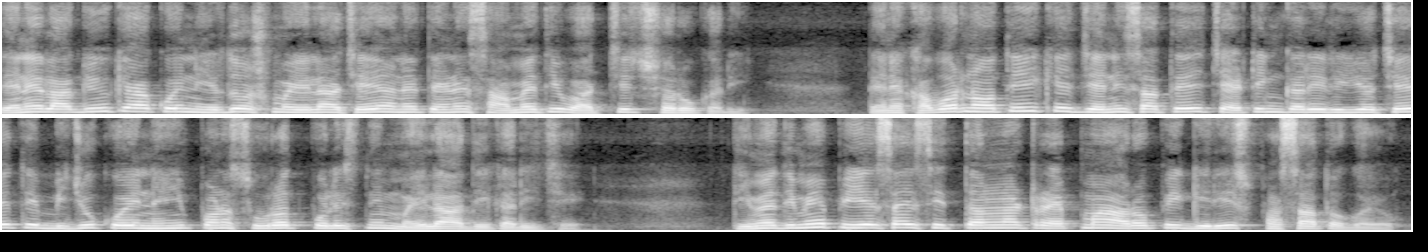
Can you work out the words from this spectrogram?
તેને લાગ્યું કે આ કોઈ નિર્દોષ મહિલા છે અને તેણે સામેથી વાતચીત શરૂ કરી. તેને ખબર નહોતી કે જેની સાથે ચેટિંગ કરી રહ્યો છે તે બીજું કોઈ નહીં, પણ સુરત પોલીસની મહિલા અધિકારી છે. ધીમે ધીમે પીએસઆઈ શીતલના ટ્રેપમાં આરોપી ગિરીશ ફસાતો ગયો.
